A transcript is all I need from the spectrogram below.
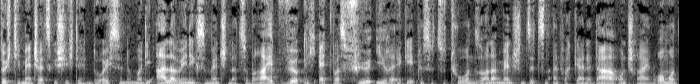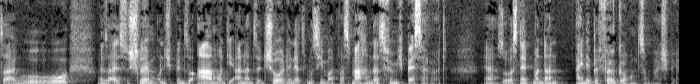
durch die Menschheitsgeschichte hindurch sind nun mal die allerwenigsten Menschen dazu bereit, wirklich etwas für ihre Ergebnisse zu tun, sondern Menschen sitzen einfach gerne da und schreien rum und sagen, hu, hu, hu, und das ist alles so schlimm und ich bin so arm und die anderen sind schuld und jetzt muss jemand was machen, dass es für mich besser wird. Ja, sowas nennt man dann eine Bevölkerung zum Beispiel.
